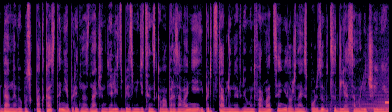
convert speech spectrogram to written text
Данный выпуск подкаста не предназначен для лиц без медицинского образования и представленная в нем информация не должна использоваться для самолечения.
